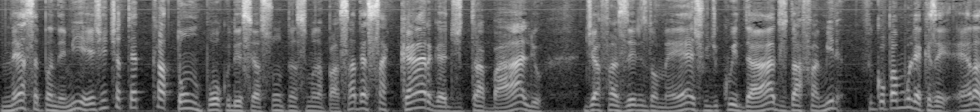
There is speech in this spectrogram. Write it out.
nessa pandemia, e a gente até tratou um pouco desse assunto na semana passada, essa carga de trabalho, de afazeres domésticos, de cuidados da família, ficou para a mulher. Quer dizer, ela,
